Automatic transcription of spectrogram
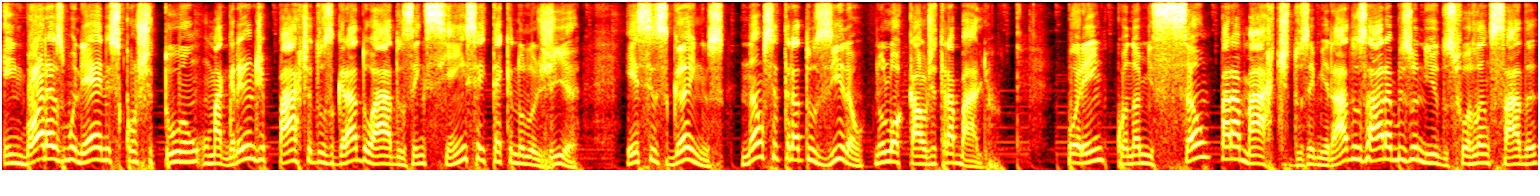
Embora as mulheres constituam uma grande parte dos graduados em ciência e tecnologia, esses ganhos não se traduziram no local de trabalho. Porém, quando a missão para Marte dos Emirados Árabes Unidos for lançada,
